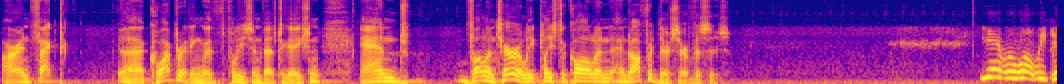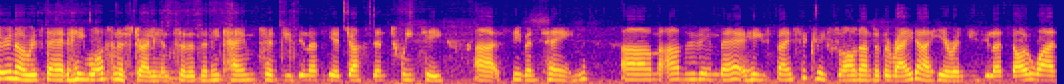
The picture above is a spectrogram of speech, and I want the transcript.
are, in fact, cooperating with police investigation and voluntarily placed a call and, and offered their services. Yeah, well, what we do know is that he was an Australian citizen. He came to New Zealand here just in 2017. Um, other than that, he's basically flown under the radar here in New Zealand. No one,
